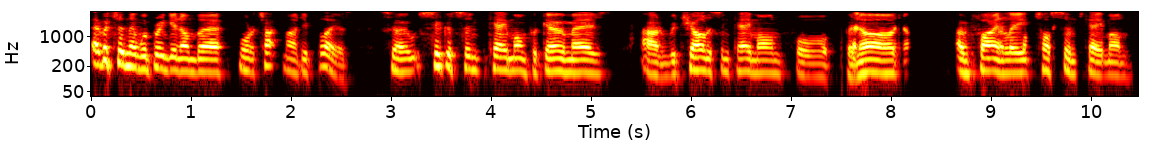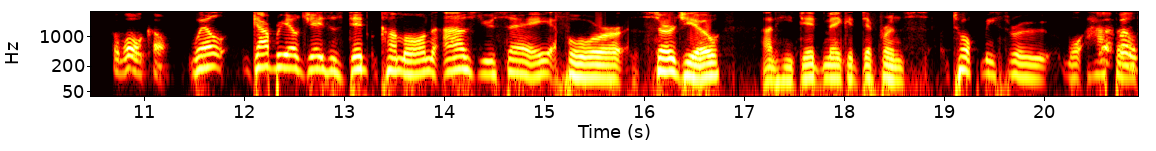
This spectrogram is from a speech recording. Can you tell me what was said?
Everton then were bringing on their more attack-minded players. So Sigurdsson came on for Gomez, and Richarlison came on for Bernard, and finally Tosun came on for Walcott. Well, Gabriel Jesus did come on, as you say, for Sergio and he did make a difference. Talk me through what happened. Well,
